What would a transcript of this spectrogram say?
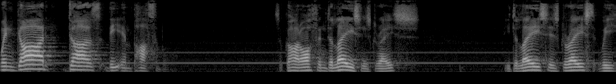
when God does the impossible. So God often delays His grace. He delays His grace that we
